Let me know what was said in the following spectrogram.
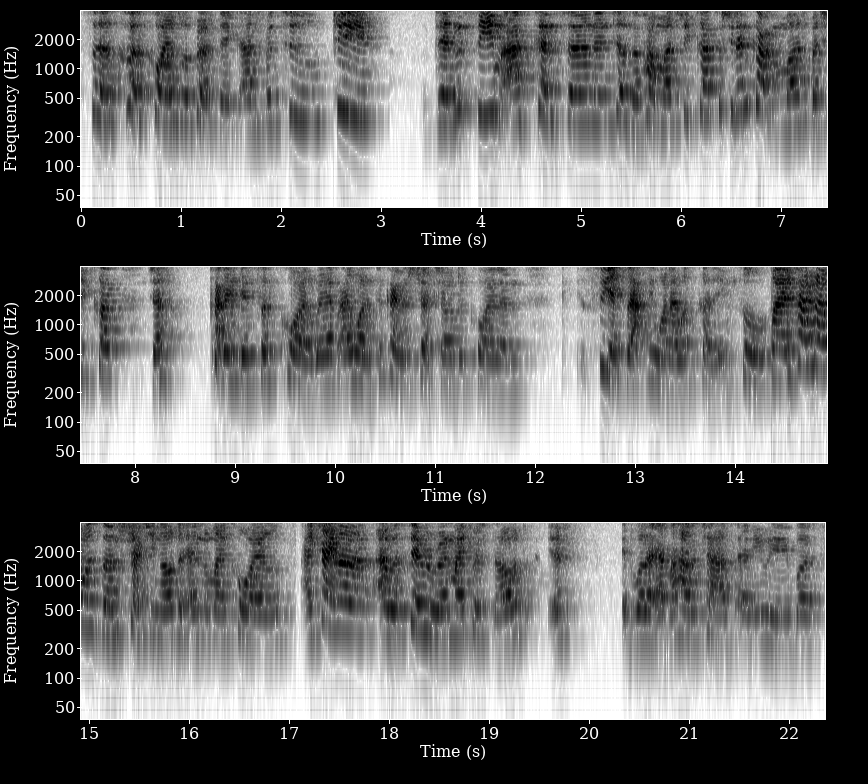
So her coils were perfect. And for two, she didn't seem as concerned in terms of how much she cut. So she didn't cut much, but she cut just cutting bits of coil. Whereas I wanted to kind of stretch out the coil and see exactly what I was cutting. So by the time I was done stretching out the end of my coil, I kind of, I would say ruined my twist out if it would have ever had a chance anyway. But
